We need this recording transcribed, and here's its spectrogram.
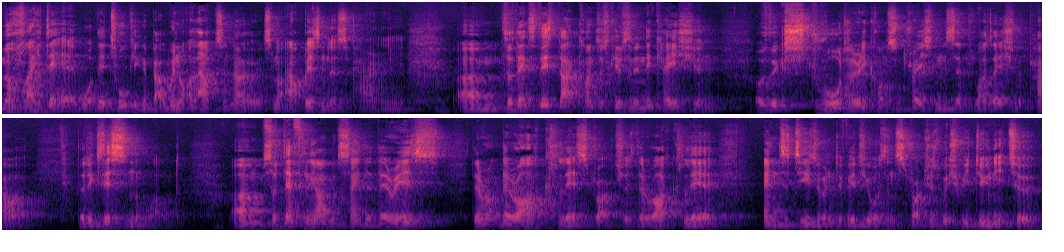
no idea what they're talking about. We're not allowed to know. It's not our business, apparently. Um, so this, this, that kind of just gives an indication of the extraordinary concentration and centralization of power that exists in the world. Um, so definitely, I would say that there is there are, there are clear structures, there are clear entities or individuals and structures which we do need to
